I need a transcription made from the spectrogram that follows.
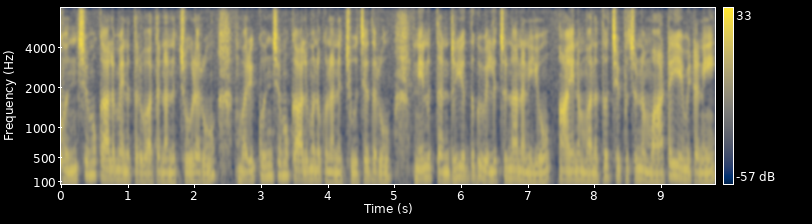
కొంచెము కాలమైన తరువాత నన్ను చూడరు. మరి కొంచెము కాలమునకు నన్ను చూచెదరు. నేను తండ్రి యొద్దకు వెళ్ళుచున్నాననియు ఆయన మనతో చెప్పుచున్న మాట ఏమిటని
